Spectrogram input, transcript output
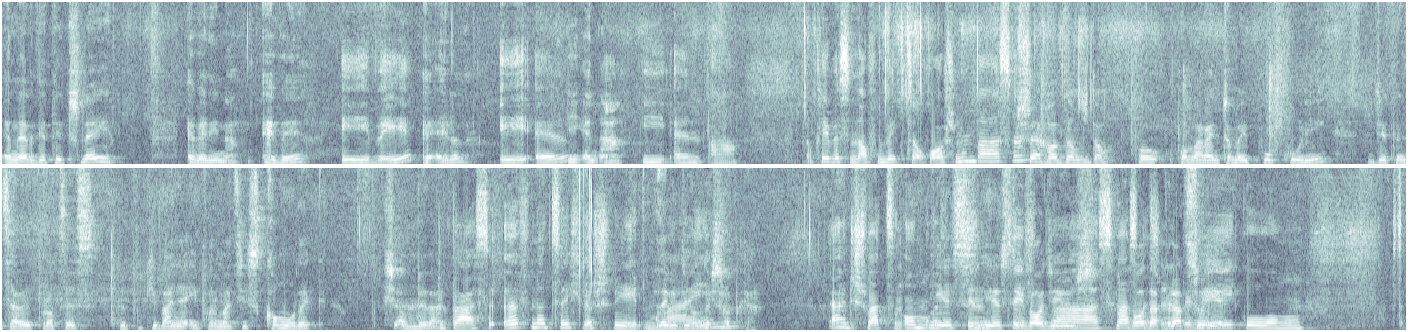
energetycznej. Ewelina. Ewy, EW, EL, EL, INA. INA. Okay, wir sind auf dem Weg zur Orangenbase. przechodzą do po, pomarańczowej półkuli, gdzie ten cały proces wypłukiwania informacji z komórek się odbywa. Die Base öffnet sich, wir schweben Lewitują do rein. środka. Ja, die schwarzen Umrisse Jest- sind jest w tej wodzie sichtbar, już das Wasser woda ist in pracuje. Bewegung. Das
